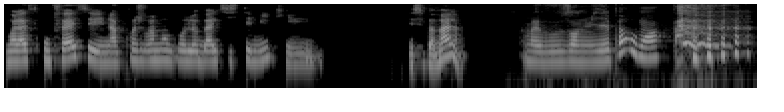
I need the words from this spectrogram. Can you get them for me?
voilà ce qu'on fait. C'est une approche vraiment globale, systémique et, et c'est pas mal. Mais vous vous ennuyez pas au moins?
